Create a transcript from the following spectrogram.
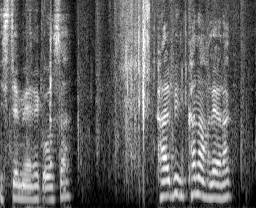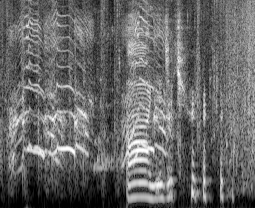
İstemeyerek olsa. Kalbim kan ahlayarak Aa yiyecek.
